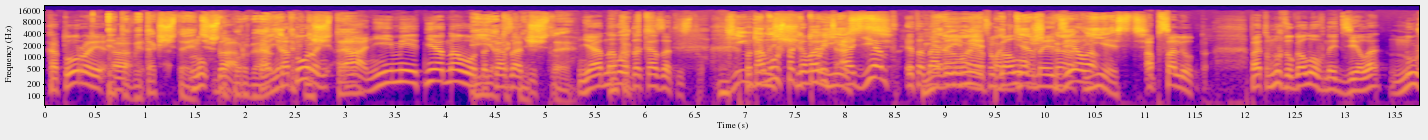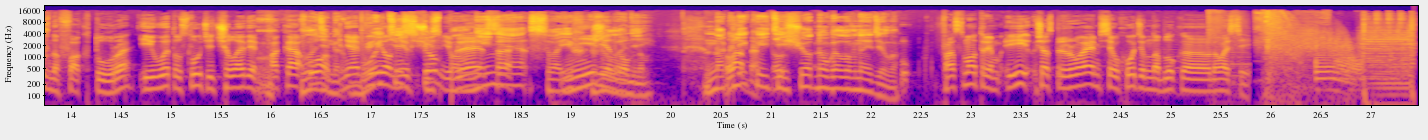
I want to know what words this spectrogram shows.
которые... Это вы так считаете, ну, что да, пурга, а я которые, так не считаю. А, не имеет ни одного я доказательства. Не ни одного ну, доказательства. Деньги Потому что говорить есть. агент, это надо иметь уголовное дело. Есть. Абсолютно. Поэтому нужно уголовное дело, нужна фактура, и в этом случае человек, пока Владимир, он не обвинен ни в чем, является своих невиновным. Накликайте Ладно. еще одно уголовное дело. Посмотрим. И сейчас прерываемся, уходим на блок э, новостей.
